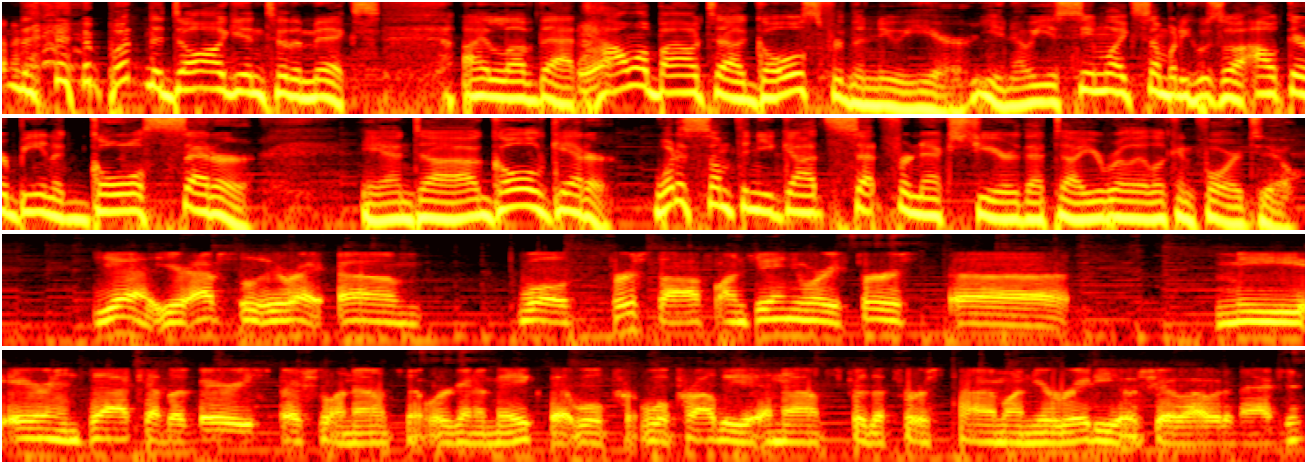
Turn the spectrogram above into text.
putting, putting the dog into the mix. I love that. How about uh, goals for the new year? You know, you seem like somebody who's uh, out there being a goal setter and uh, a goal getter. What is something you got set for next year that uh, you're really looking forward to? Yeah, you're absolutely right. Um, well, first off, on January 1st, uh, me, Aaron, and Zach have a very special announcement we're going to make that we'll, pr- we'll probably announce for the first time on your radio show, I would imagine.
